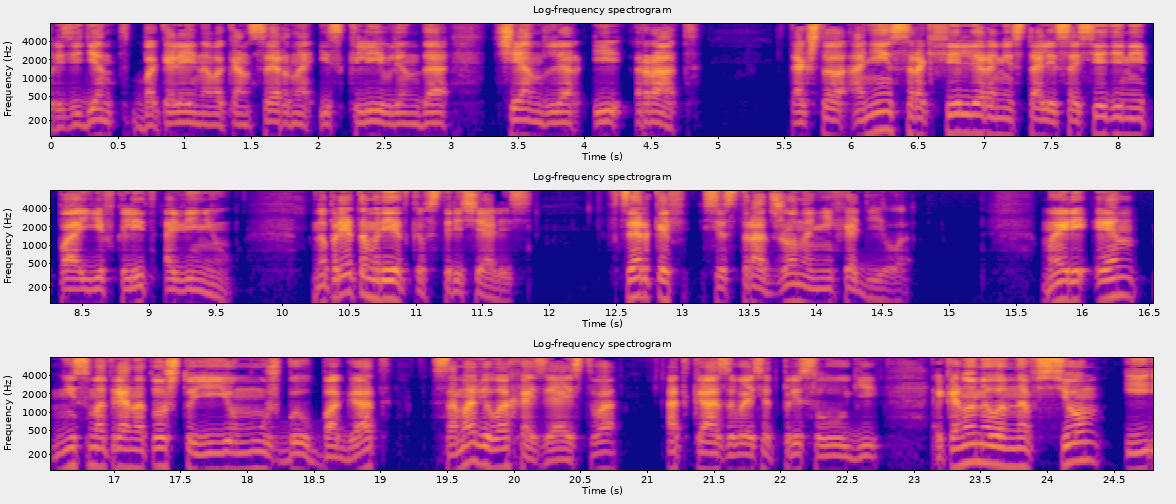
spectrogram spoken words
президент бакалейного концерна из Кливленда Чендлер и Рат. Так что они с Рокфеллерами стали соседями по Евклид-авеню, но при этом редко встречались. В церковь сестра Джона не ходила. Мэри Энн, несмотря на то, что ее муж был богат, сама вела хозяйство, отказываясь от прислуги, экономила на всем и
